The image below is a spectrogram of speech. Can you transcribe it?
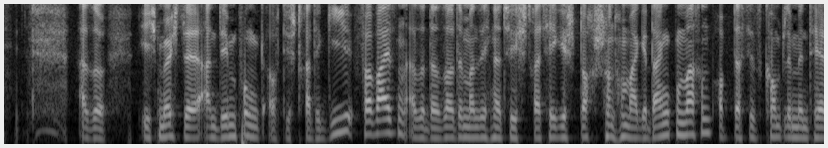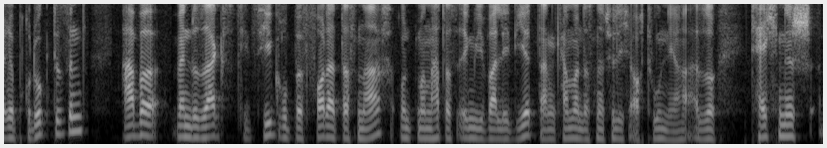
Also ich möchte an dem Punkt auf die Strategie verweisen. Also da sollte man sich natürlich strategisch doch schon nochmal Gedanken machen, ob das jetzt komplementäre Produkte sind. Aber wenn du sagst, die Zielgruppe fordert das nach und man hat das irgendwie validiert, dann kann man das natürlich auch tun, ja. Also technisch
